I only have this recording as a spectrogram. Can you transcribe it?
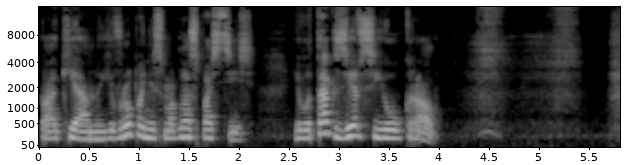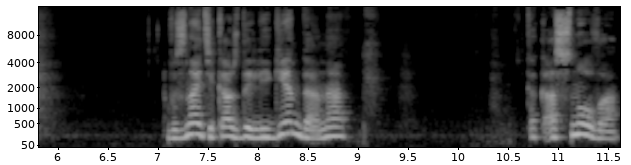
по океану. Европа не смогла спастись. И вот так Зевс ее украл. Вы знаете, каждая легенда, она как основа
